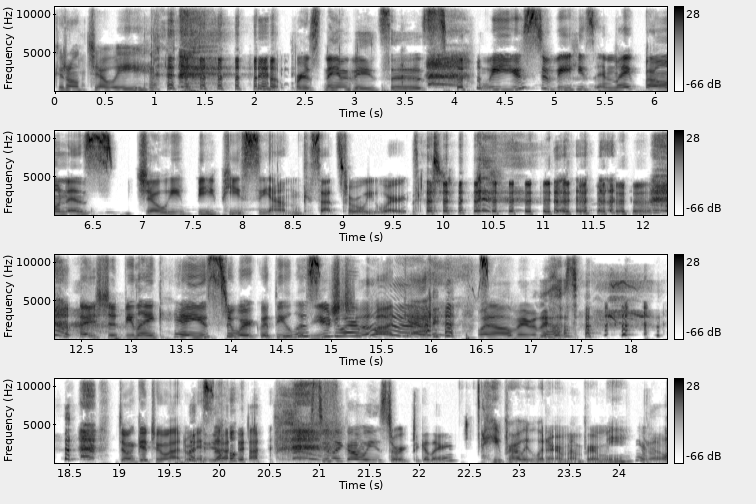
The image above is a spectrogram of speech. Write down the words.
Good old Joey. First name basis. we used to be, he's in my phone as Joey BPCM because that's where we worked. I should be like, hey, I used to work with you. Listen You to our should. podcast. well, maybe that's. Don't get too mad at myself. yeah. So like, oh, we used to work together. He probably wouldn't remember me. You know.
